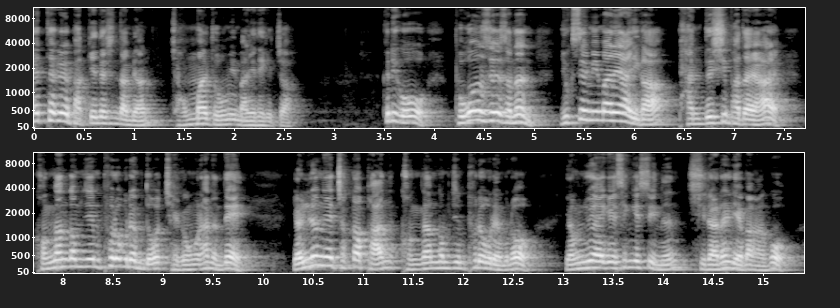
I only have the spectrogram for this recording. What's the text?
혜택을 받게 되신다면 정말 도움이 많이 되겠죠. 그리고 보건소에서는 6세 미만의 아이가 반드시 받아야 할 건강검진 프로그램도 제공을 하는데 연령에 적합한 건강검진 프로그램으로 영유아에게 생길 수 있는 질환을 예방하고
